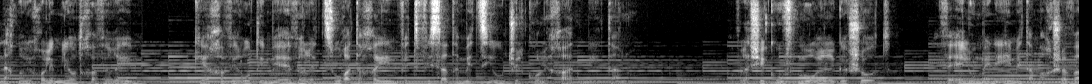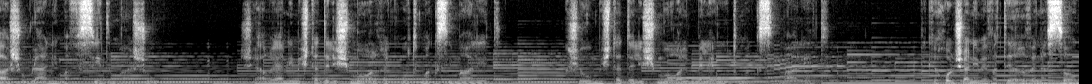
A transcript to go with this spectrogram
אנחנו יכולים להיות חברים כי החברות היא מעבר לצורת החיים ותפיסת המציאות של כל אחד מאיתנו. אבל השיקוף מעורר רגשות, ואלו מניעים את המחשבה שאולי אני מפסיד משהו, שהרי אני משתדל לשמור על ריקות מקסימלית, כשהוא משתדל לשמור על מלאות מקסימלית, וככל שאני מוותר ונסוג,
